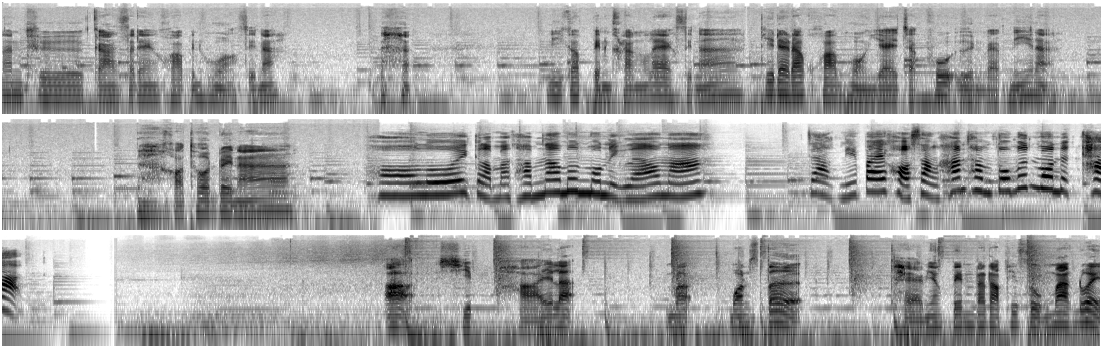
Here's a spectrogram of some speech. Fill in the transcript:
นั่นคือการแสดงความเป็นห่วงสินะ นี่ก็เป็นครั้งแรกสินะ ที่ได้รับความห่วงใยจากผู้อื่นแบบนี้น่ะ ขอโทษด้วยนะ พอเลยกลับมาทำหน้ามืดมนอีกแล้วนะ จากนี้ไปขอสั่งห้ามทำตัวมืดมนเด็ดขาดอะ ชิปหายละมามอนสเตอร์ แถมยังเป็นระดับที่สูงมากด้วย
